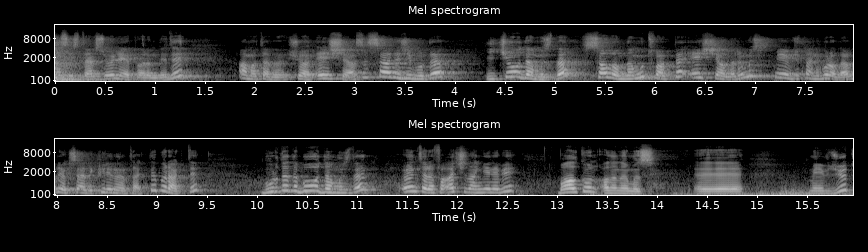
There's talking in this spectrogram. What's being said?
nasıl isterse öyle yaparım dedi. Ama tabii şu an eşyası sadece burada iki odamızda salonda mutfakta eşyalarımız mevcut. Hani buralarda yok sadece klimanı taktı bıraktı. Burada da bu odamızdan ön tarafa açılan gene bir balkon alanımız e, mevcut.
